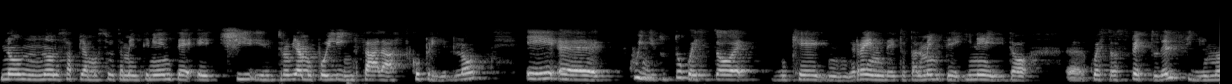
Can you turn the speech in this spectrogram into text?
non, non, sappiamo assolutamente niente e ci troviamo poi lì in sala a scoprirlo e eh, quindi tutto questo che mm, rende totalmente inedito eh, questo aspetto del film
